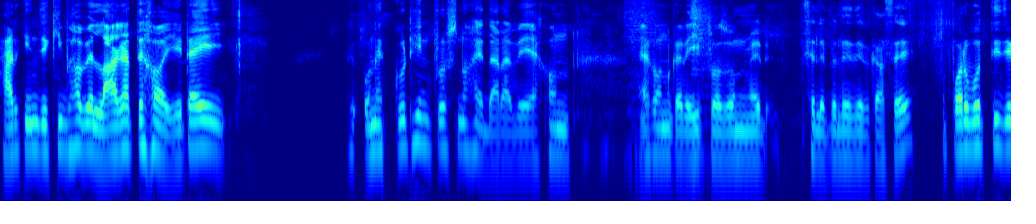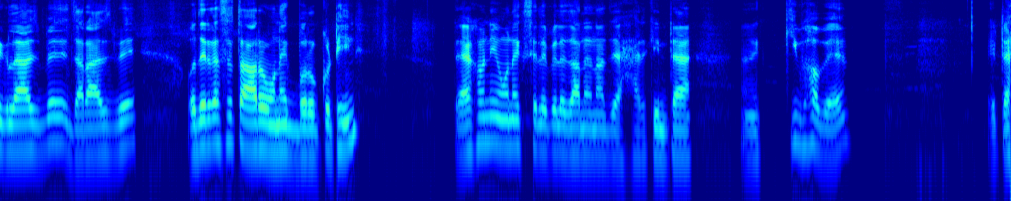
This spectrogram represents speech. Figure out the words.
হারকিন যে কীভাবে লাগাতে হয় এটাই অনেক কঠিন প্রশ্ন হয়ে দাঁড়াবে এখন, এখনকার এই প্রজন্মের ছেলেপেলেদের কাছে। পরবর্তী যেগুলো আসবে, যারা আসবে, ওদের কাছে তো আরও অনেক বড় কঠিন। তো এখনই অনেক ছেলেপেলে জানে না যে হারকিনটা কীভাবে এটা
